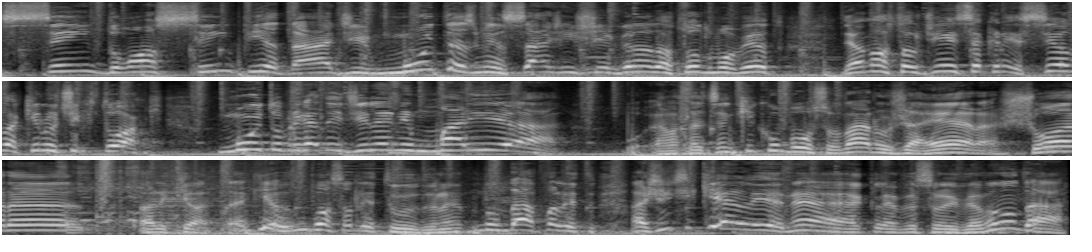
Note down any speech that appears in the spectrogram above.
sem dó, sem piedade. Muitas mensagens chegando a todo momento. E a nossa audiência crescendo aqui no TikTok. Muito obrigado, Edilene Maria. Ela tá dizendo que com o Bolsonaro já era, chora. Olha aqui, ó. Tá aqui, eu não posso ler tudo, né? Não dá pra ler tudo. A gente quer ler, né, Cleverson Oliveira? Mas não dá.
